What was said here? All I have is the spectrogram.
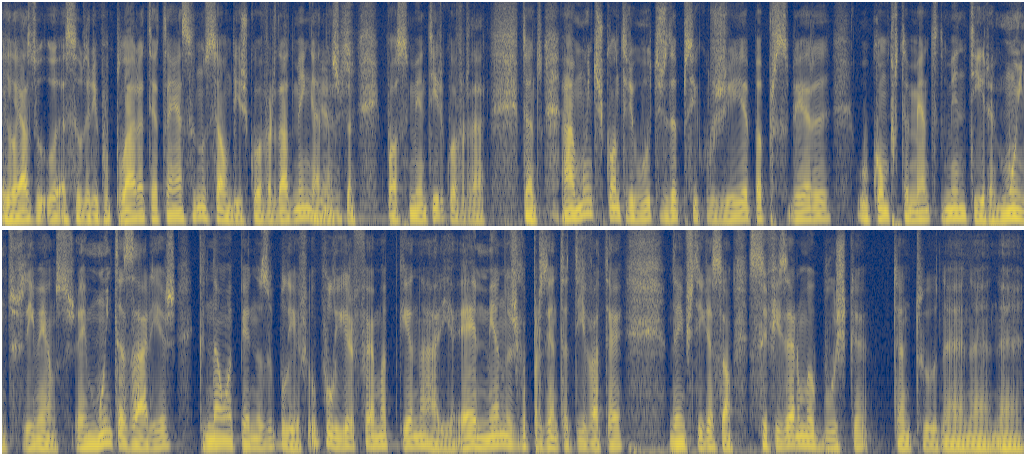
Aliás, a sabedoria popular até tem essa noção, diz com a verdade me enganas. Portanto, posso mentir com a verdade. Portanto, há muitos contributos da psicologia para perceber o comportamento de mentira, muitos, imensos, em muitas áreas que não apenas o polígrafo. O polígrafo é uma pequena área, é menos representativa até da investigação. Se fizer uma busca tanto na, na, na,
